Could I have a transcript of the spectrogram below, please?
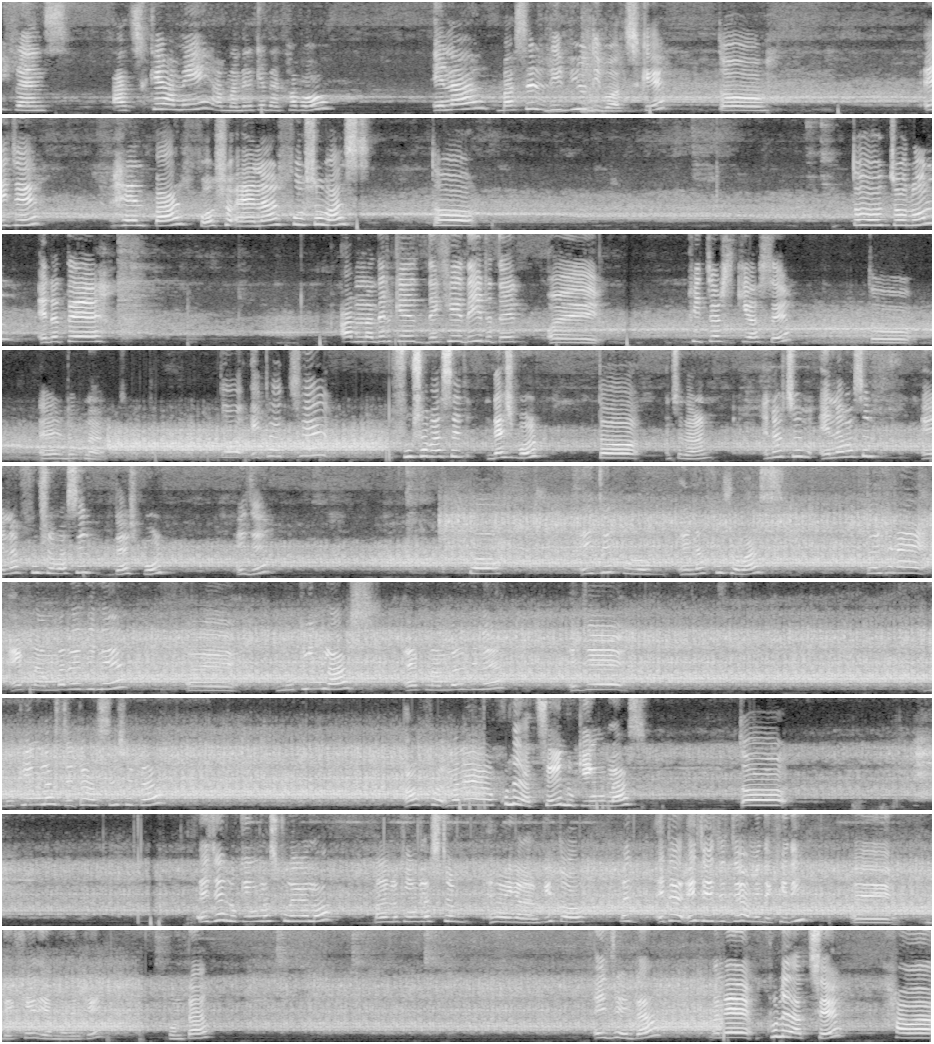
Friends আজকে আমি আপনাদেরকে দেখাবো এনার বাসের রিভিউ দিব আজকে। তো এই যে হেল্পার ফোসো, এনার ফোসো বাস। তো তো চলুন, এটাতে আপনাদেরকে দেখিয়ে দিই, এটাতে ফিচার্স কি আছে। তো লুক না। তো এটা হচ্ছে ফুসা বাসের ড্যাশবোর্ড। তো আচ্ছা দাঁড়ান। এটা হচ্ছে এনা বাসের, এনা ফুসা বাসের ড্যাশবোর্ড। এই যে। তো এই যে পুরো এনা ফুসা বাস। তো এখানে এক নাম্বারে দিলে লুকিং গ্লাস এক নাম্বারে দিলে এই যে লুকিং গ্লাস যেটা আছে সেটা অফ মানে খুলে যাচ্ছে লুকিং গ্লাস তো এই যে লুকিং গ্লাস খুলে গেল। মানে লুকিং গ্লাসটা হয়ে গেল আর কি। তো এটা এই যে এই যে আমি দেখিয়ে দিই। দেখিয়ে দিই আপনাদেরকে কোনটা এই যে এটা। মানে খুলে যাচ্ছে হাওয়া।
